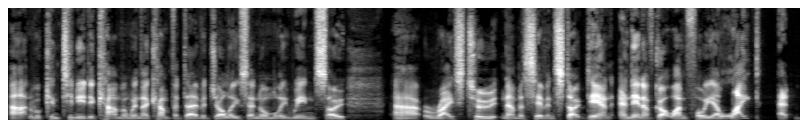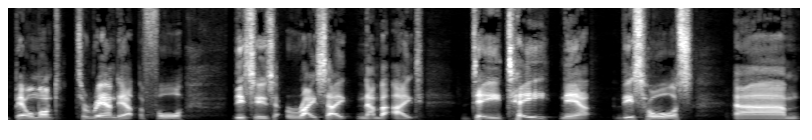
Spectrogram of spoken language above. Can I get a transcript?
uh, and will continue to come. And when they come for David Jollies, they normally win. So uh, race two, number seven, Stoke down. And then I've got one for you late at Belmont to round out the four. This is race eight, number eight, DT. Now, this horse. Um,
